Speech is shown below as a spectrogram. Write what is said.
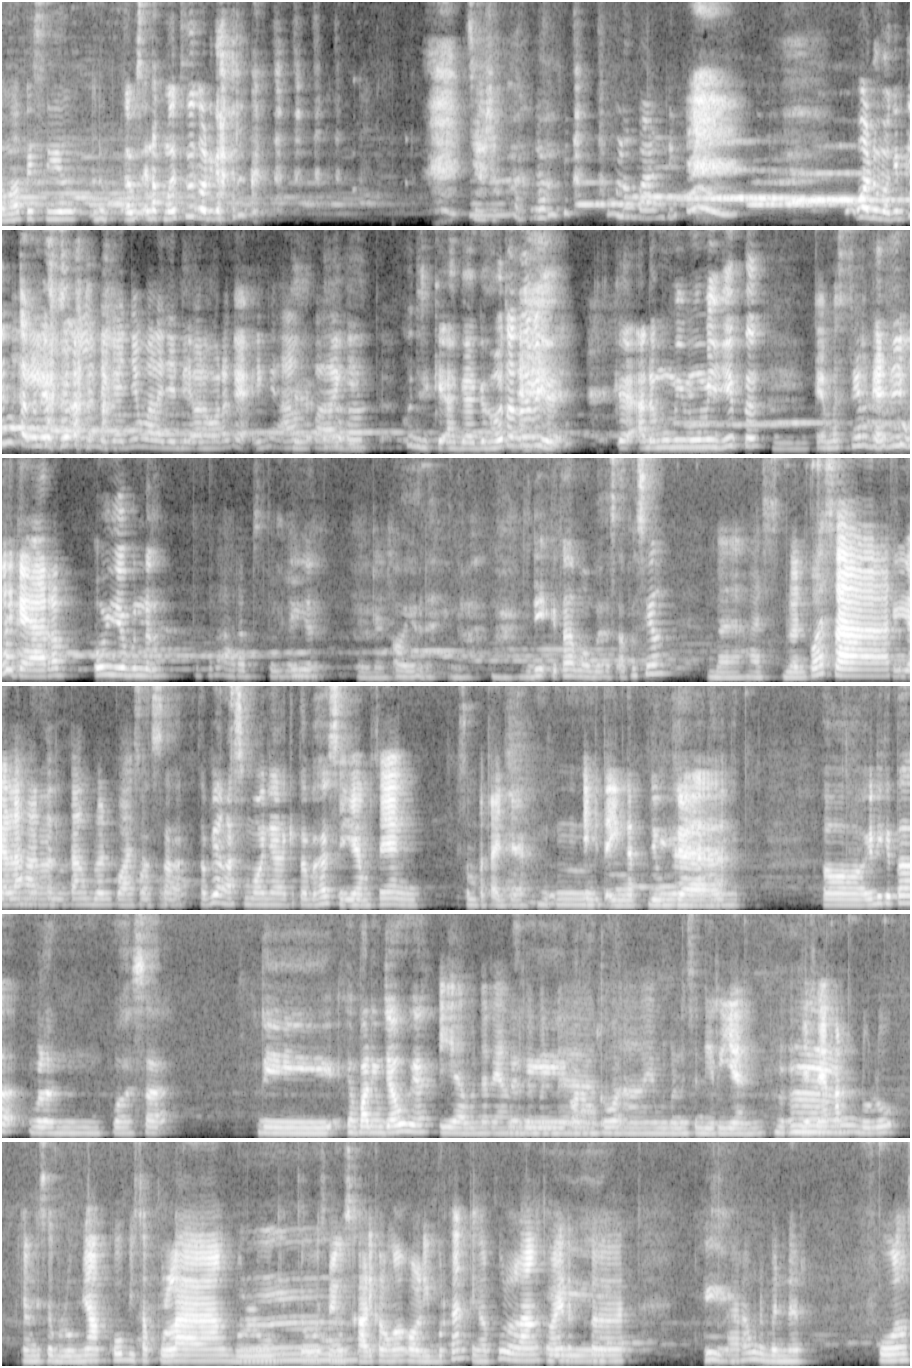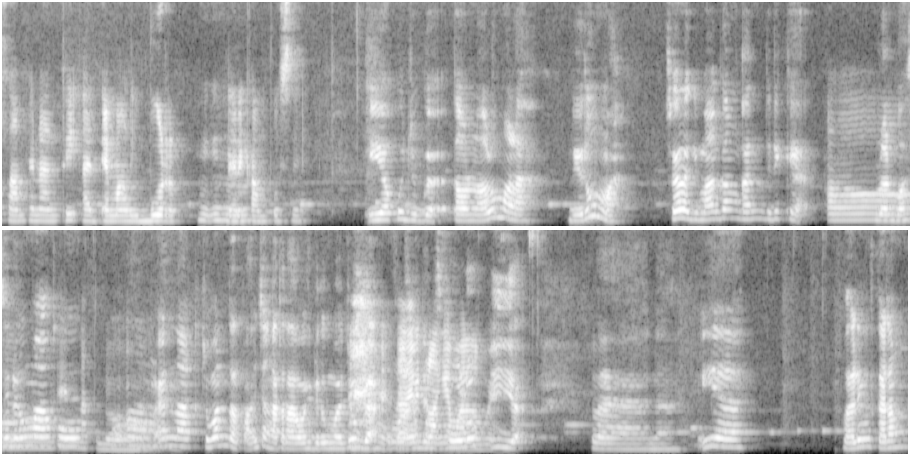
Maaf ya sil. Aduh abis enak banget sih kalau digaruk. Jaruk. Belum mandi waduh makin kenceng nih. Ini kayaknya malah jadi orang-orang kayak ini apa? Kayak, gitu. Kok jadi kayak agak-agak hotel tapi ya? Kayak ada mumi-mumi gitu. Kayak Mesir gak sih? Bukan kayak Arab. Oh iya bener. Tapi kan Arab sebetulnya Iya. ya udah. Oh iya udah nah jadi kita mau bahas apa sil? Bahas bulan puasa. Iya, segala hal benar. tentang bulan puasa, puasa. tapi ya nggak semuanya kita bahas sih. Iya maksudnya yang sempet aja. Mm-mm. yang kita ingat Iya, juga. kita ingat. Eh, ini kita bulan puasa di yang paling jauh ya iya benar yang Dari benar-benar orang tua. nah, yang benar-benar sendirian Mm-mm. biasanya kan dulu yang di sebelumnya aku bisa pulang dulu Hmm. gitu seminggu sekali kalau nggak kalau libur kan tinggal pulang soalnya Iya. deket Iya. sekarang bener-bener full sampai nanti ad- emang libur Mm-mm. dari kampusnya iya aku juga tahun lalu malah di rumah saya lagi magang kan jadi kayak oh bulan puasa di rumah aku. enak dong. Mm-mm, enak. Cuman tetap aja nggak terawih di rumah juga. Pulangnya jam pulangnya 10. malam ya? iya. Lah nah iya. Paling sekarang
